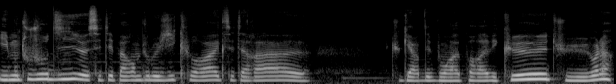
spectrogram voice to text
Ils m'ont toujours dit euh, c'était parents biologiques, Laura, etc. Euh, tu gardes des bons rapports avec eux, tu. Voilà.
